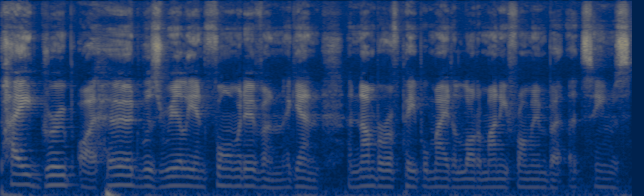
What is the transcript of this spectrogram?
paid group I heard was really informative, and again, a number of people made a lot of money from him. But it seems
